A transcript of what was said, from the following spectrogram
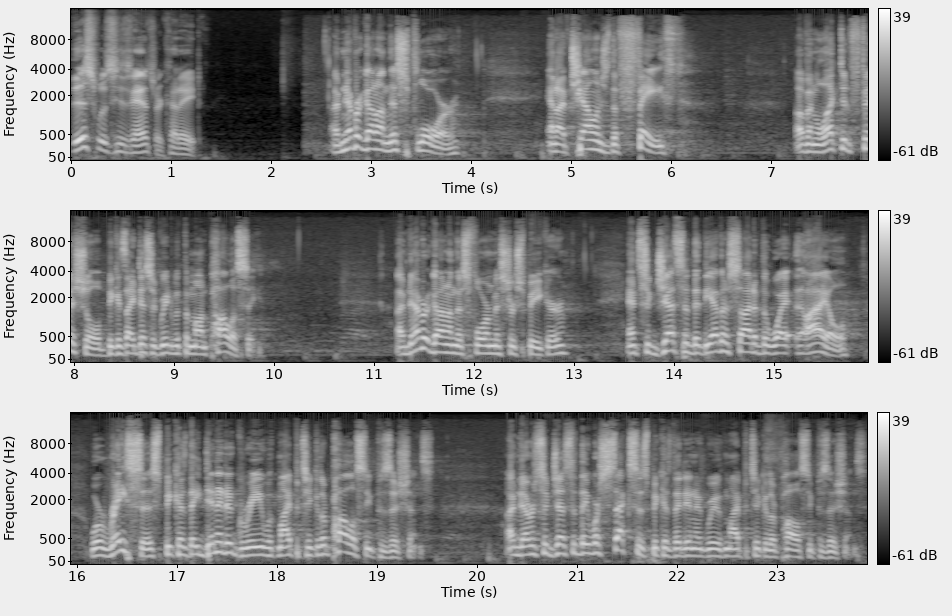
This was his answer. Cut eight. I've never got on this floor and I've challenged the faith of an elected official because I disagreed with them on policy. I've never got on this floor, Mr. Speaker, and suggested that the other side of the aisle were racist because they didn't agree with my particular policy positions. I've never suggested they were sexist because they didn't agree with my particular policy positions.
